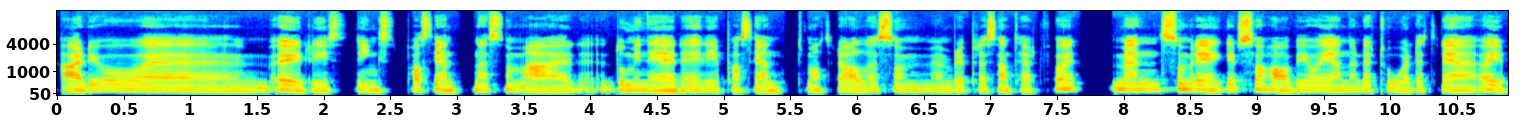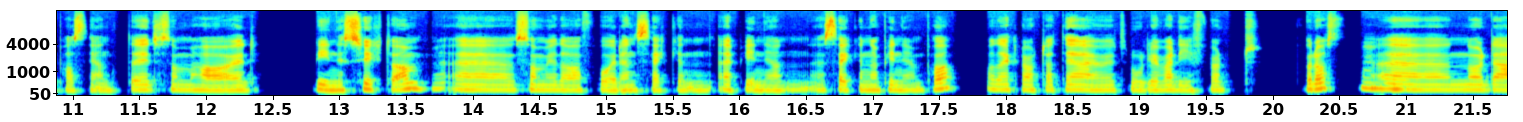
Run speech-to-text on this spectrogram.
er det jo øyelysningspasientene som er, dominerer i pasientmaterialet som blir presentert for. Men som regel så har vi jo en eller to eller tre øyepasienter som har klinisk sykdom, eh, som vi da får en second opinion, second opinion, på. Og det er klart at det er jo utrolig verdifullt for oss mm. eh, når det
